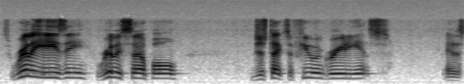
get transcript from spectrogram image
It's really easy, really simple just takes a few ingredients and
